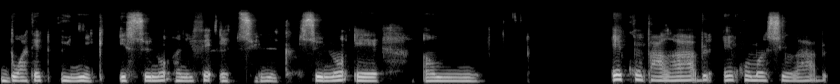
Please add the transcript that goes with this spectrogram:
doit être unique. Et ce nom, en effet, est unique. Ce nom est um, incomparable, incommensurable.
